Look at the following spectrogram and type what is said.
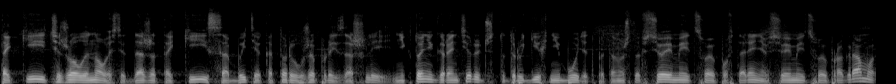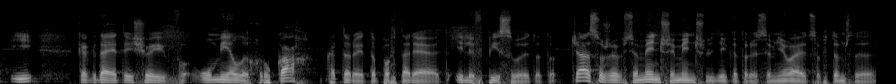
такие тяжелые новости, даже такие события, которые уже произошли. Никто не гарантирует, что других не будет, потому что все имеет свое повторение, все имеет свою программу, и когда это еще и в умелых руках, которые это повторяют или вписывают это. Сейчас уже все меньше и меньше людей, которые сомневаются в том, что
